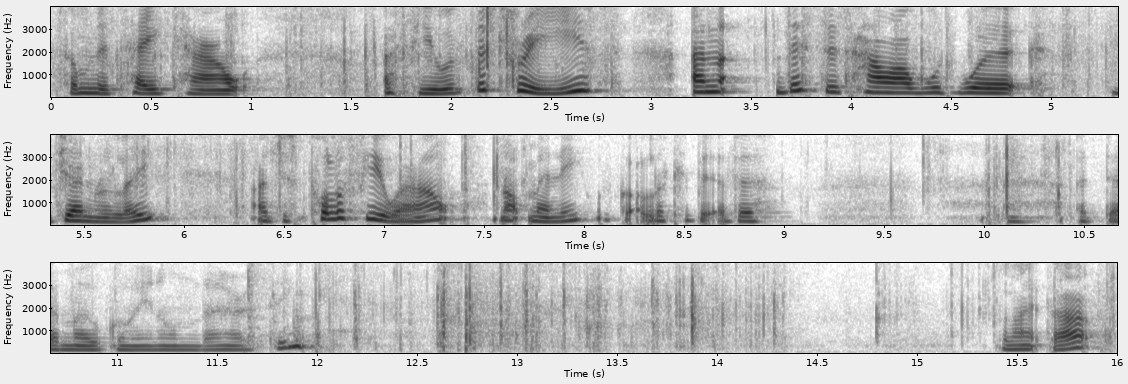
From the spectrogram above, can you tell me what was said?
So I'm going to take out a few of the trees. And this is how I would work generally. I just pull a few out, not many. We've got a little bit of a, a demo going on there, I think. Like that.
